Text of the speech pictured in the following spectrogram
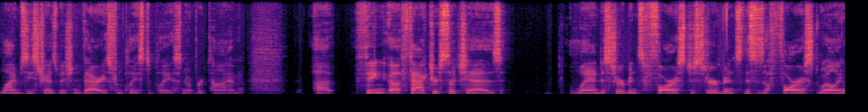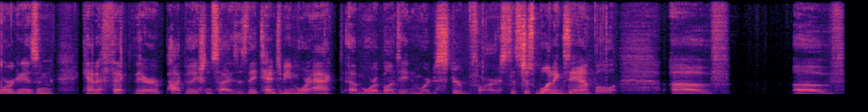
Lyme disease transmission varies from place to place and over time. Uh, thing, uh, factors such as land disturbance, forest disturbance, this is a forest dwelling organism, can affect their population sizes. They tend to be more, act, uh, more abundant in more disturbed forests. It's just one example of, of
